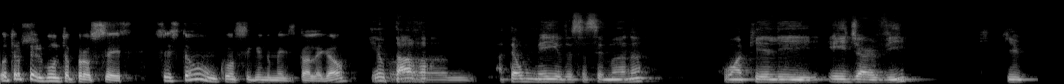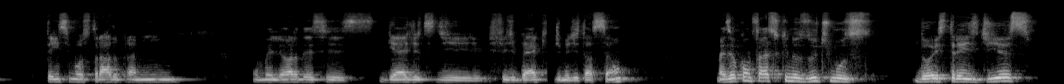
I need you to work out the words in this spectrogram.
Outra pergunta para vocês. Vocês estão conseguindo meditar legal? Eu estava um... até o meio dessa semana com aquele HRV, que tem se mostrado para mim o melhor desses gadgets de feedback de meditação. Mas eu confesso que nos últimos dois, três dias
